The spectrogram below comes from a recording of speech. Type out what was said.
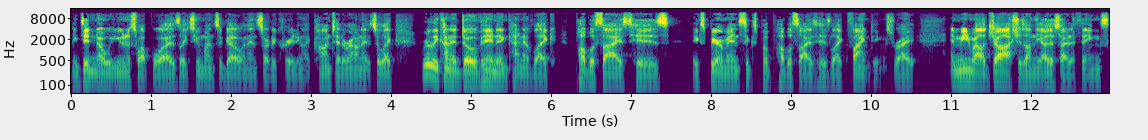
like didn't know what Uniswap was like two months ago and then started creating like content around it. So like really kind of dove in and kind of like publicized his experiments, publicized his like findings, right? And meanwhile, Josh is on the other side of things,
